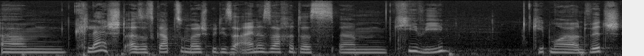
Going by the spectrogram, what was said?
ähm, clasht. Also es gab zum Beispiel diese eine Sache, dass ähm, Kiwi, Kiepmeuer und Witsch,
